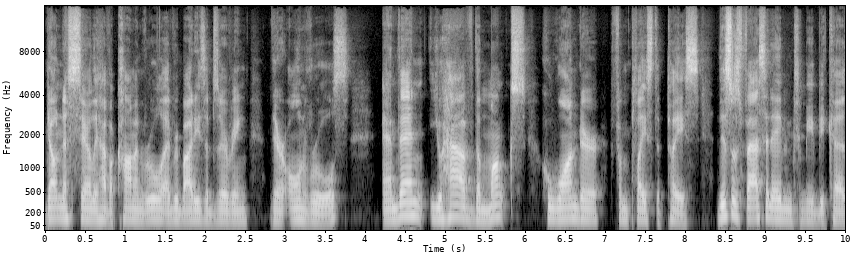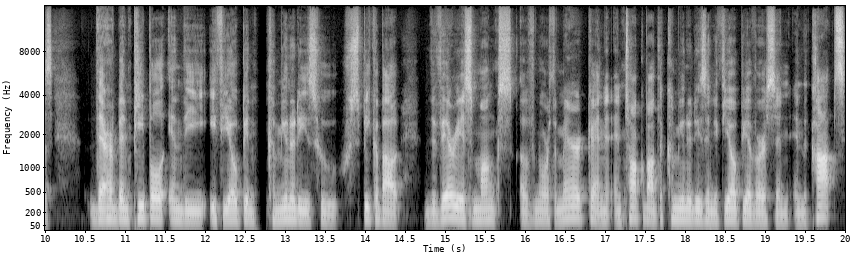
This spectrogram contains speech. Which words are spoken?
don't necessarily have a common rule. Everybody's observing their own rules. And then you have the monks who wander from place to place. This was fascinating to me because there have been people in the Ethiopian communities who speak about the various monks of North America and, and talk about the communities in Ethiopia versus in, in the Copts.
